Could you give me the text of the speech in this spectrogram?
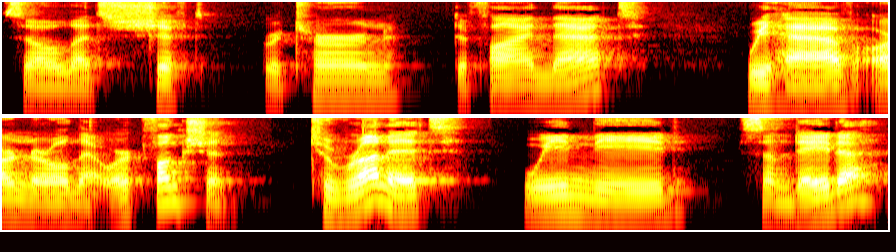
So let's shift return, define that. We have our neural network function. To run it, we need some data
